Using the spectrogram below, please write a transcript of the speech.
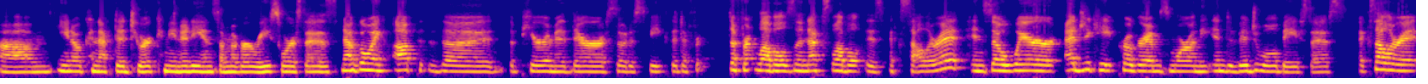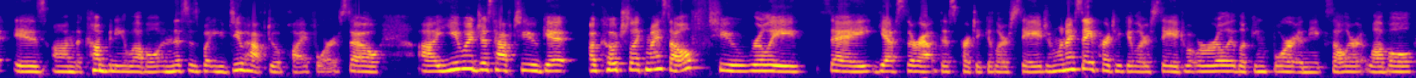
um, you know, connected to our community and some of our resources. Now going up the the pyramid there, so to speak, the different different levels. The next level is accelerate. And so where educate programs more on the individual basis, accelerate is on the company level. And this is what you do have to apply for. So uh, you would just have to get a coach like myself to really say, yes, they're at this particular stage. And when I say particular stage, what we're really looking for in the accelerate level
